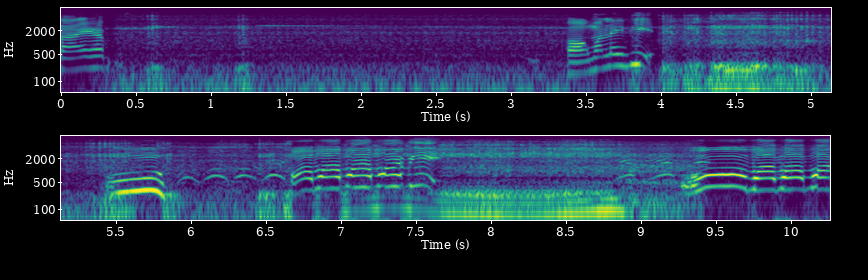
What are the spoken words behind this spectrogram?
รายครับ ออกมาเลยพี่อู้พอพอพอพอพี่อู้พอพอพอ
